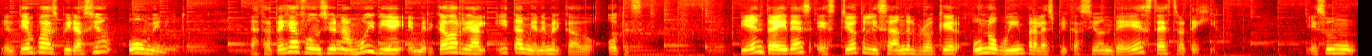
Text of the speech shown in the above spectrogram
y el tiempo de expiración 1 minuto. La estrategia funciona muy bien en mercado real y también en mercado OTC. Bien traders, estoy utilizando el broker 1Win para la explicación de esta estrategia. Es un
